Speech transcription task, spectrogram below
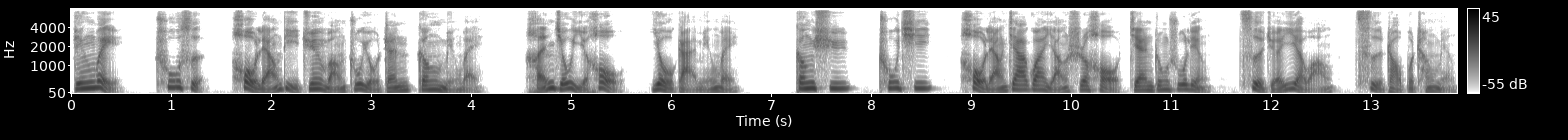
丁未。初四，后梁帝君王朱友贞更名为。很久以后，又改名为。庚戌初七，后梁加官杨师厚兼中书令，赐爵叶王，赐诏不称名。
